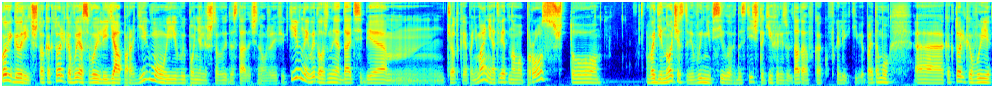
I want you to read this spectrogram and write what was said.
Кови говорит, что как только вы освоили я-парадигму, и вы поняли, что вы достаточно уже эффективны, вы должны дать себе четкое понимание, ответ на вопрос, что в одиночестве вы не в силах достичь таких результатов, как в коллективе. Поэтому э, как только вы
